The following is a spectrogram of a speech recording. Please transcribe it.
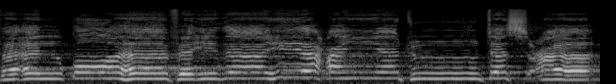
فألقاها فإذا هي حية تسعى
